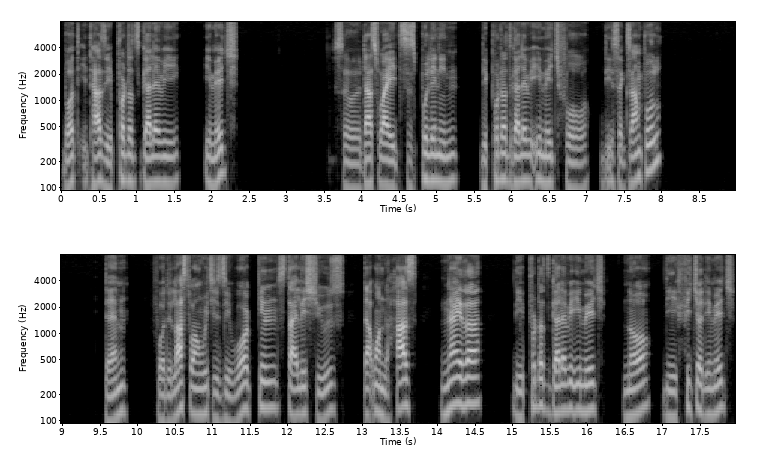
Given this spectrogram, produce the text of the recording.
but it has a product gallery image. So that's why it's pulling in the product gallery image for this example. Then for the last one, which is the working stylish shoes, that one has neither the product gallery image nor the featured image.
